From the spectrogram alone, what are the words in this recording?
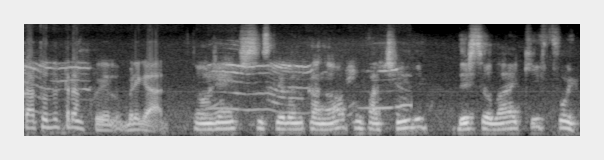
tá tudo tranquilo. Obrigado. Então, gente, se inscreva no canal, compartilhe, deixe seu like e fui.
